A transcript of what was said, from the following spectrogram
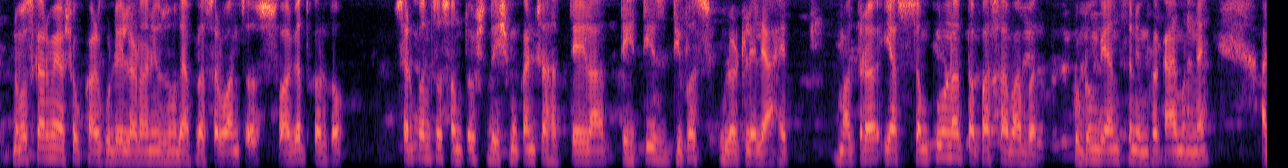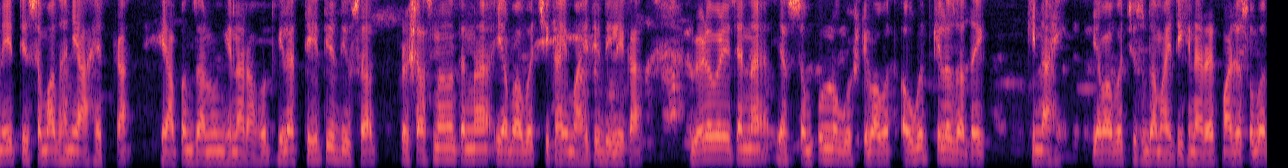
नमस्कार मी अशोक काळकुटे लढा न्यूजमध्ये आपलं सर्वांचं स्वागत करतो. सरपंच संतोष देशमुखांच्या हत्येला तेहतीस दिवस उलटलेले आहेत. मात्र या संपूर्ण तपासाबाबत कुटुंबियांचं नेमकं काय म्हणणं आहे आणि ते समाधानी आहेत का हे आपण जाणून घेणार आहोत. गेल्या तेहतीस दिवसात प्रशासनानं त्यांना याबाबतची काही माहिती दिली का? वेळोवेळी त्यांना या संपूर्ण गोष्टीबाबत अवगत केलं जात आहे की नाही याबाबतची सुद्धा माहिती घेणार आहेत. माझ्यासोबत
